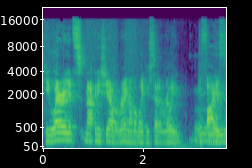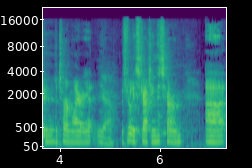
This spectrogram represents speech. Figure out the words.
He lariats Nakanishi out of the ring, although, like you said, it really defies the, the term lariat. Yeah. It's really stretching the term. Uh,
